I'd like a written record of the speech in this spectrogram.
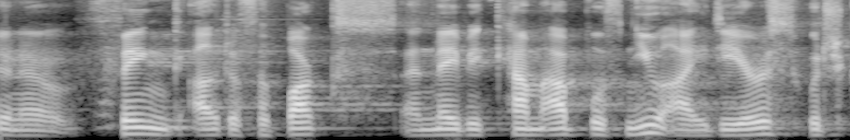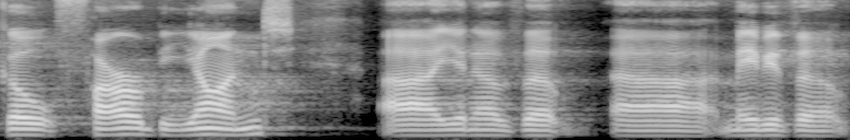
you know, think out of the box and maybe come up with new ideas which go far beyond you know, the uh, maybe the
